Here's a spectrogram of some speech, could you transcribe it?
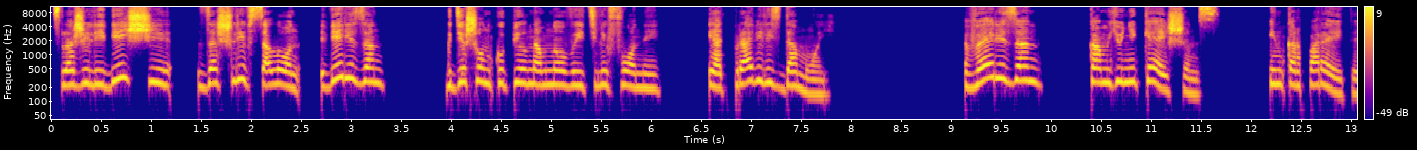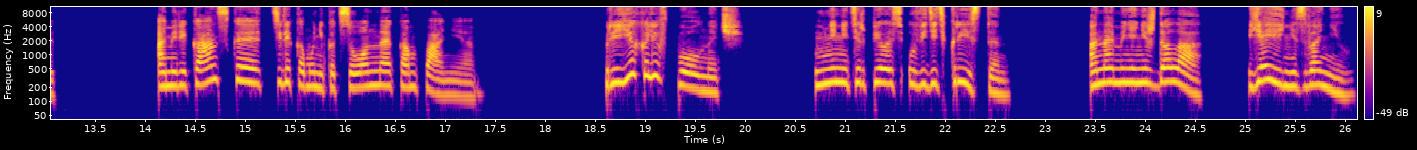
сложили вещи, зашли в салон «Веризан», где Шон купил нам новые телефоны, и отправились домой. Verizon Communications Incorporated. Американская телекоммуникационная компания. Приехали в полночь. Мне не терпелось увидеть Кристен. Она меня не ждала, я ей не звонил.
